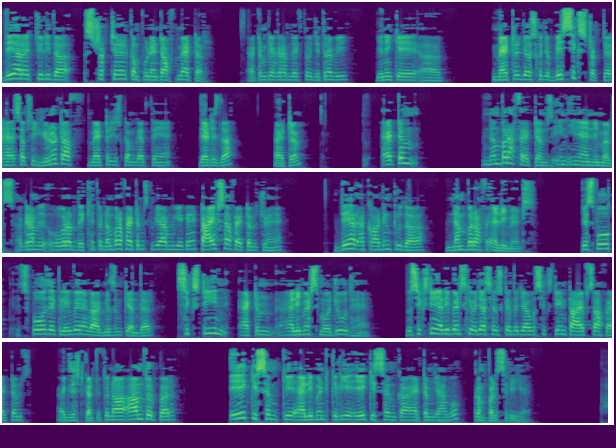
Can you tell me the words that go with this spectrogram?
they are actually the structural component of matter atom के अगर हम देखते हो, जितना भी, यानी कि मैटर जो उसका जो बेसिक स्ट्रक्चर है, सबसे यूनिट ऑफ़ मैटर जिसको हम कहते हैं दैट इज़ द एटम तो atom number of atoms in in animals अगर हम ओवरऑल देखें तो नंबर ऑफ़ एटम्स की भी हम ये कहें टाइप्स ऑफ़ एटम्स जो हैं they are according to the number of elements suppose एक लिविंग ऑर्गेनिज्म के अंदर 16 एटम एलिमेंट्स मौजूद हैं। तो 16 एलिमेंट्स की वजह से उसके अंदर जो वो 16 टाइप्स ऑफ़ एटम्स एग्जिस्ट करते तो आमतौर पर एक किस्म के एलिमेंट के लिए एक किस्म का एटम जो है वो कंपलसरी है।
